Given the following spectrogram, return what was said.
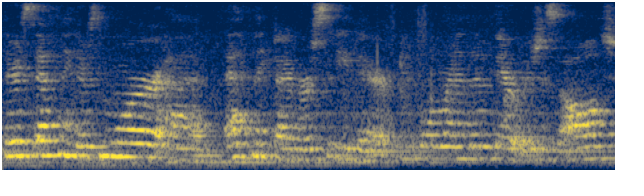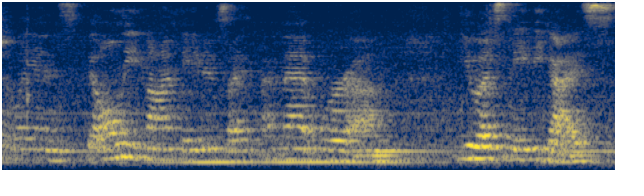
there's definitely, there's more uh, ethnic diversity there. Before when I lived there, it was just all Chileans. The only non-natives I, I, met were um, U.S. Navy guys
